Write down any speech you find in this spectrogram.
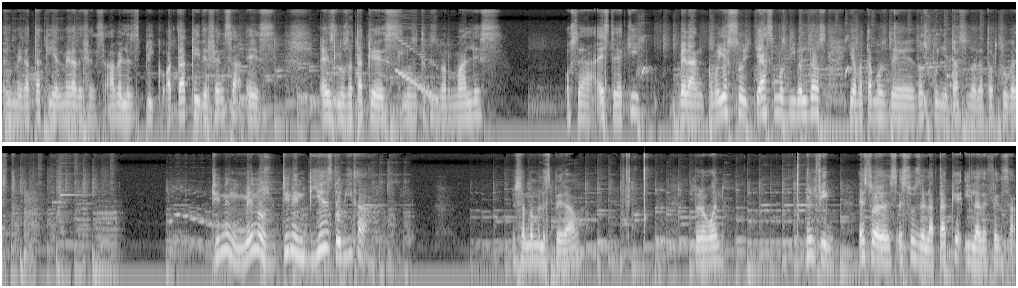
El mega ataque y el mega defensa. A ver, les explico. Ataque y defensa es es los ataques los ataques normales. O sea, este de aquí. Verán, como ya soy ya somos nivel 2, ya matamos de dos puñetazos a la tortuga esta. Tienen menos, tienen 10 de vida. Esa no me lo esperaba. Pero bueno. En fin, esto es, esto es del ataque y la defensa.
